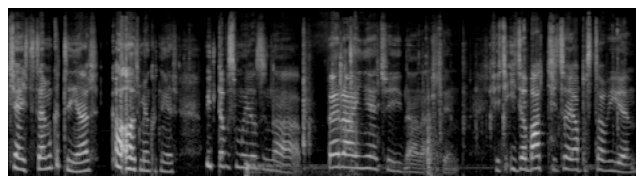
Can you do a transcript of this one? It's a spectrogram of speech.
Cześć, tam Kotyniarz. Mnie Kotyniarz. Witam was moi drodzy na Ferajnie, czyli na naszym świecie. I zobaczcie, co ja postawiłem.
